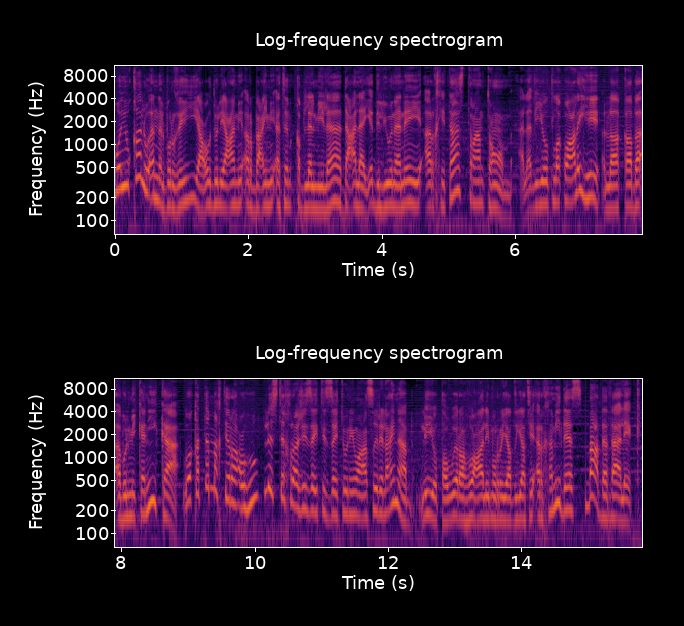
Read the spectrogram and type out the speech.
ويقال أن البرغي يعود لعام 400 قبل الميلاد على يد اليوناني أرخيتاس ترانتوم الذي يطلق عليه لقب أبو الميكانيكا. وقد تم اختراعه لاستخراج زيت الزيتون وعصير العنب ليطوره عالم الرياضيات أرخميدس بعد ذلك.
